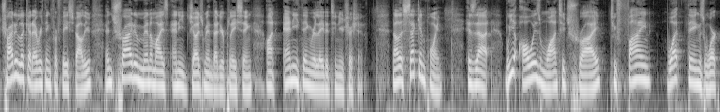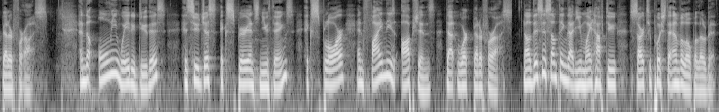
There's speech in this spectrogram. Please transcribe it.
Try to look at everything for face value and try to minimize any judgment that you're placing on anything related to nutrition. Now, the second point is that we always want to try to find what things work better for us. And the only way to do this is to just experience new things, explore, and find these options that work better for us. Now, this is something that you might have to start to push the envelope a little bit.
